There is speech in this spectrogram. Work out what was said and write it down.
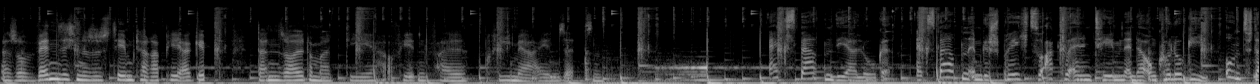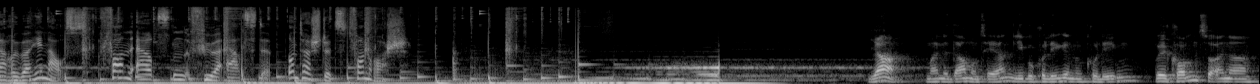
Also wenn sich eine Systemtherapie ergibt, dann sollte man die auf jeden Fall primär einsetzen. Expertendialoge. Experten im Gespräch zu aktuellen Themen in der Onkologie und darüber hinaus. Von Ärzten für Ärzte. Unterstützt von Roche. Ja, meine Damen und Herren, liebe Kolleginnen und Kollegen, willkommen zu einer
